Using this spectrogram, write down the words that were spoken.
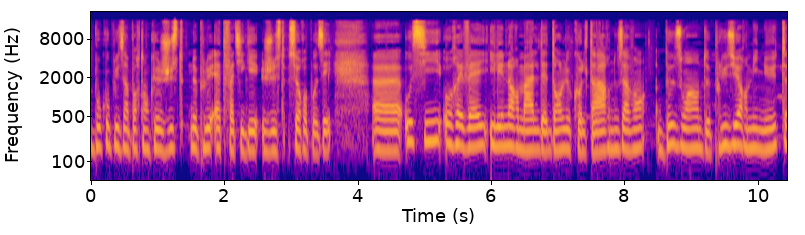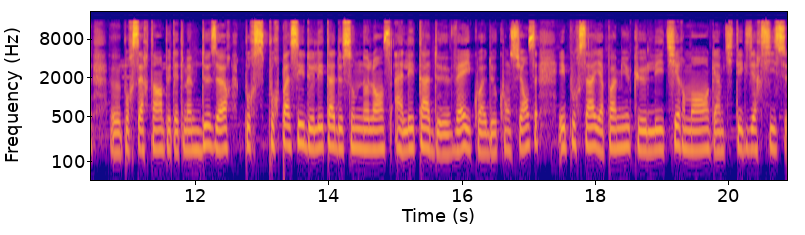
beaucoup plus important que juste ne plus être fatigué, juste se reposer. aussi, au réveil, il est normal d'être dans le coltard. Nous avons besoin de plusieurs minutes, pour certains peut-être même deux heures, pour, pour passer de l'état de somnolence à l'état de veille, quoi, de conscience. Et pour ça, il n'y a pas mieux que l'étirement, qu'un petit exercice,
